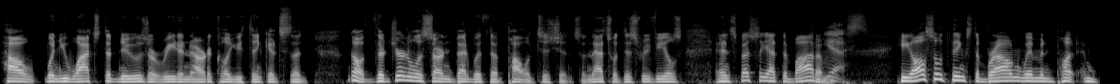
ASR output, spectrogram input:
How when you watch the news or read an article, you think it's the no. The journalists are in bed with the politicians, and that's what this reveals. And especially at the bottom, yes. He also thinks the brown women pun-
